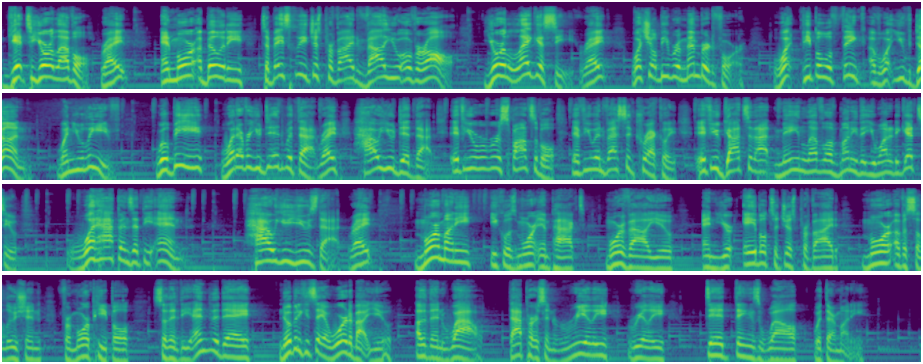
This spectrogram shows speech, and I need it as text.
get to your level, right? And more ability to basically just provide value overall. Your legacy, right? What you'll be remembered for, what people will think of what you've done when you leave will be whatever you did with that, right? How you did that. If you were responsible, if you invested correctly, if you got to that main level of money that you wanted to get to, what happens at the end? How you use that, right? More money equals more impact, more value, and you're able to just provide more of a solution for more people so that at the end of the day, nobody can say a word about you other than, wow, that person really, really did things well with their money.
